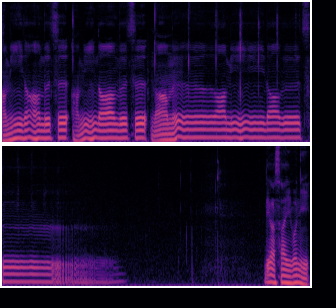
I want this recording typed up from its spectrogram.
阿弥陀仏阿弥陀仏ナム阿弥陀仏では最後に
